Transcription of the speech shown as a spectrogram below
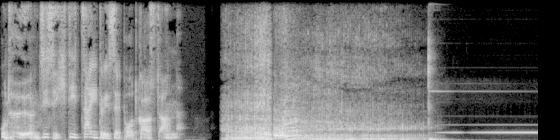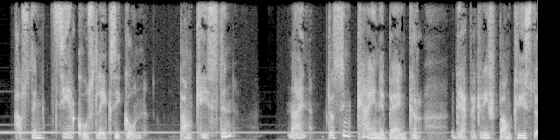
und hören Sie sich die Zeitrisse-Podcasts an. Aus dem Zirkuslexikon. Bankisten? Nein, das sind keine Banker. Der Begriff Bankist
